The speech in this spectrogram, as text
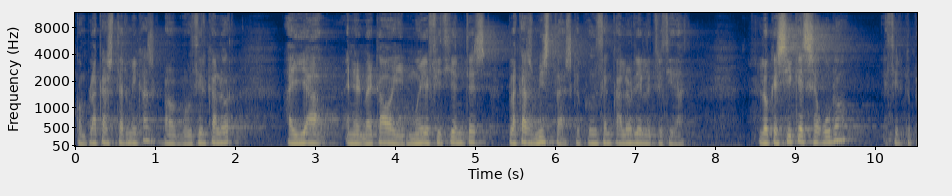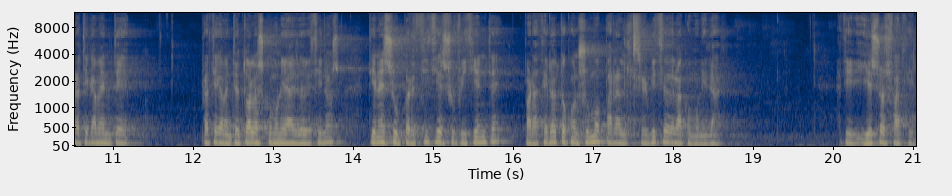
con, placas térmicas para producir calor, hay ya en el mercado hay muy eficientes placas mixtas que producen calor y electricidad. Lo que sí que es seguro, es decir, que prácticamente, prácticamente todas las comunidades de vecinos tienen superficie suficiente para hacer autoconsumo para el servicio de la comunidad. Y eso es fácil.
